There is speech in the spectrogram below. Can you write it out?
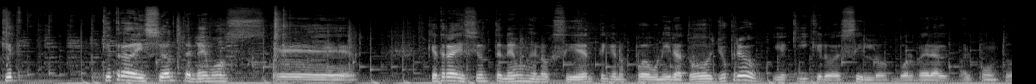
¿qué, tradición tenemos? Eh, ¿Qué tradición tenemos en Occidente que nos puede unir a todos? Yo creo, y aquí quiero decirlo, volver al, al punto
